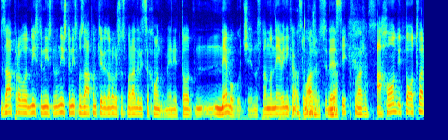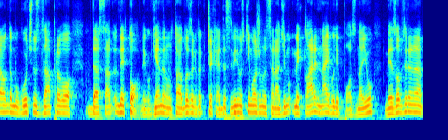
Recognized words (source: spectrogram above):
zapravo ništa, ništa, ništa nismo zapamtili od onoga što smo radili sa Hondom. Meni je to nemoguće, jednostavno ne vidim kako to može da se desi. Da, slažem se. A Hondi to otvara onda mogućnost zapravo da sad, ne to, nego generalno taj odlazak, da, čekaj, da se vidimo s kim možemo da sarađujemo. McLaren najbolje poznaju, bez obzira na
